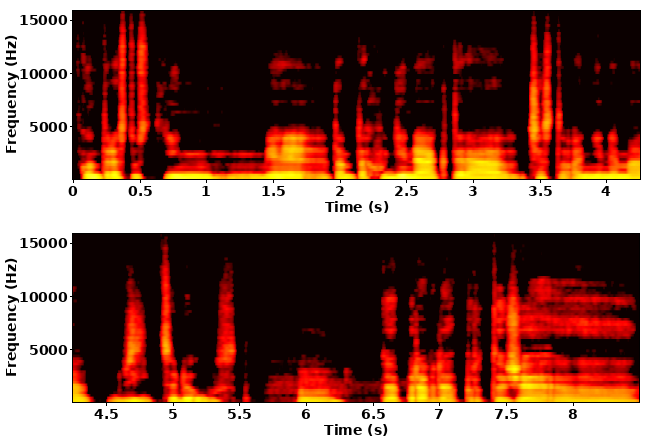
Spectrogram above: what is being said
v kontrastu s tím je tam ta chudina, která často ani nemá vzít co do úst. Hmm, to je pravda, protože uh,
